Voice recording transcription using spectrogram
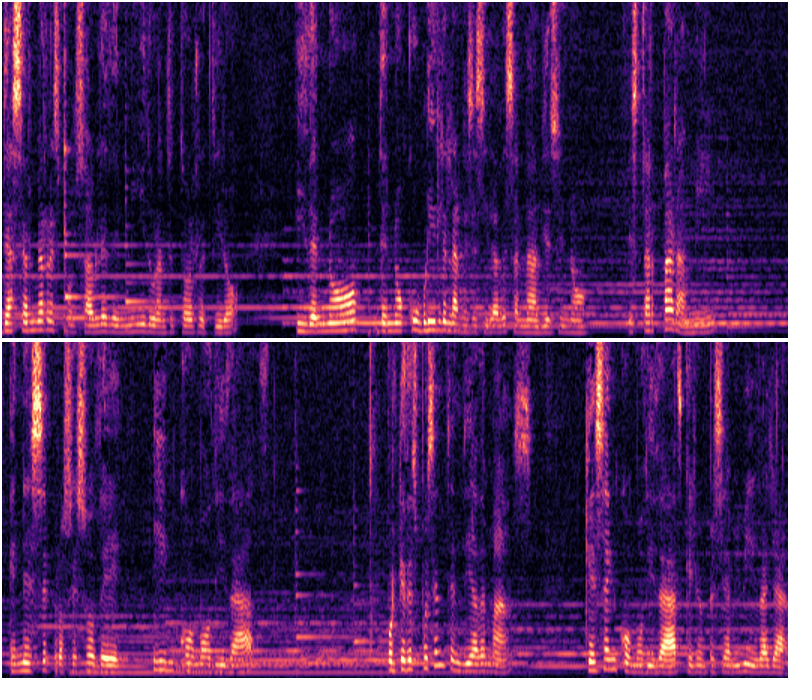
de hacerme responsable de mí durante todo el retiro y de no, de no cubrirle las necesidades a nadie, sino estar para mí en ese proceso de incomodidad. Porque después entendí además que esa incomodidad que yo empecé a vivir allá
